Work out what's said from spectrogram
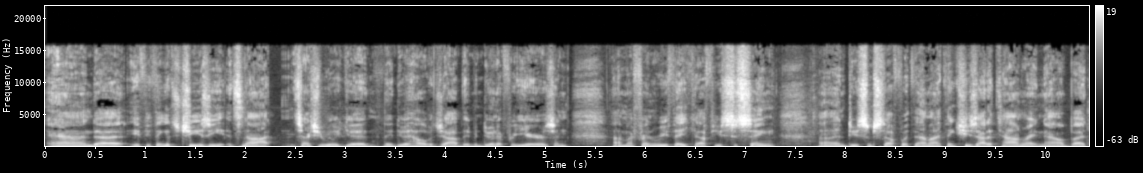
And uh, if you think it's cheesy, it's not. It's actually really good. They do a hell of a job. They've been doing it for years. And uh, my friend Ruth Acuff used to sing uh, and do some stuff with them. I think she's out of town right now. But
